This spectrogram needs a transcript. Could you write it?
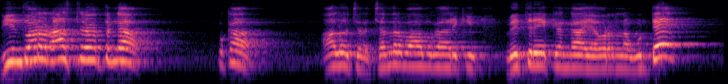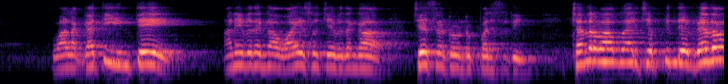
దీని ద్వారా రాష్ట్ర వ్యాప్తంగా ఒక ఆలోచన. చంద్రబాబు గారికి వ్యతిరేకంగా ఎవరన్నా ఉంటే వాళ్ళ గతి ఇంతే అనే విధంగా వాయిస్ వచ్చే విధంగా చేసినటువంటి పరిస్థితి. చంద్రబాబు గారు చెప్పిందే వేదం.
